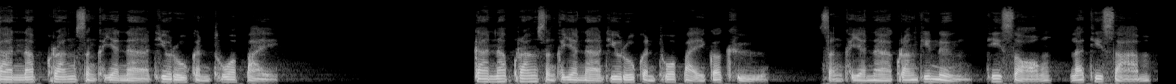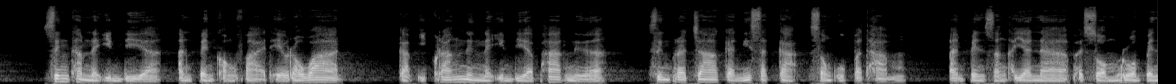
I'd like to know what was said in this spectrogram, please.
การนับครั้งสังคยนาที่รู้กันทั่วไป การนับครั้งสังคยนาที่รู้กันทั่วไปก็คือ สังคยนาครั้งที่หนึ่งที่สองและที่สามซึ่งทำในอินเดียอันเป็นของฝ่ายเทรวาสกับอีกครั้งหนึ่งในอินเดียภาคเหนือ ซึ่งพระเจ้าแกนิสกะทรงอุปถัมภ์อันเป็นสังคยนาผสมรวมเป็น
